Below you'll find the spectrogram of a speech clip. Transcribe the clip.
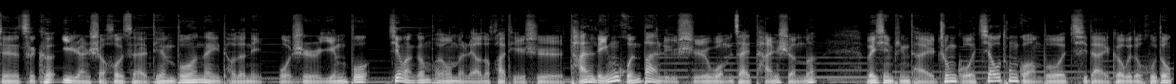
谢此刻依然守候在电波那头的你，我是迎波。今晚跟朋友们聊的话题是谈灵魂伴侣时我们在谈什么？微信平台中国交通广播，期待各位的互动。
